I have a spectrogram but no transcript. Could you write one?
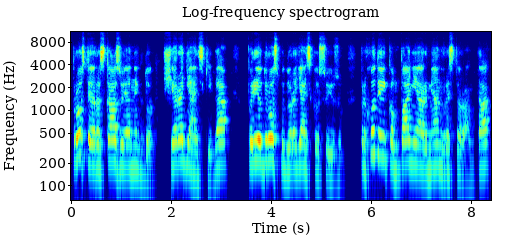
просто я розказую анекдот. Ще радянський, да? період розпаду Радянського Союзу. Приходить компанія армян в ресторан, так?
